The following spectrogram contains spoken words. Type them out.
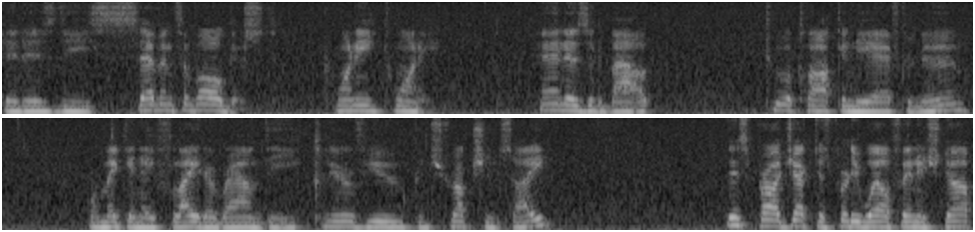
It is the 7th of August 2020 and is it about 2 o'clock in the afternoon. We're making a flight around the Clearview construction site. This project is pretty well finished up.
